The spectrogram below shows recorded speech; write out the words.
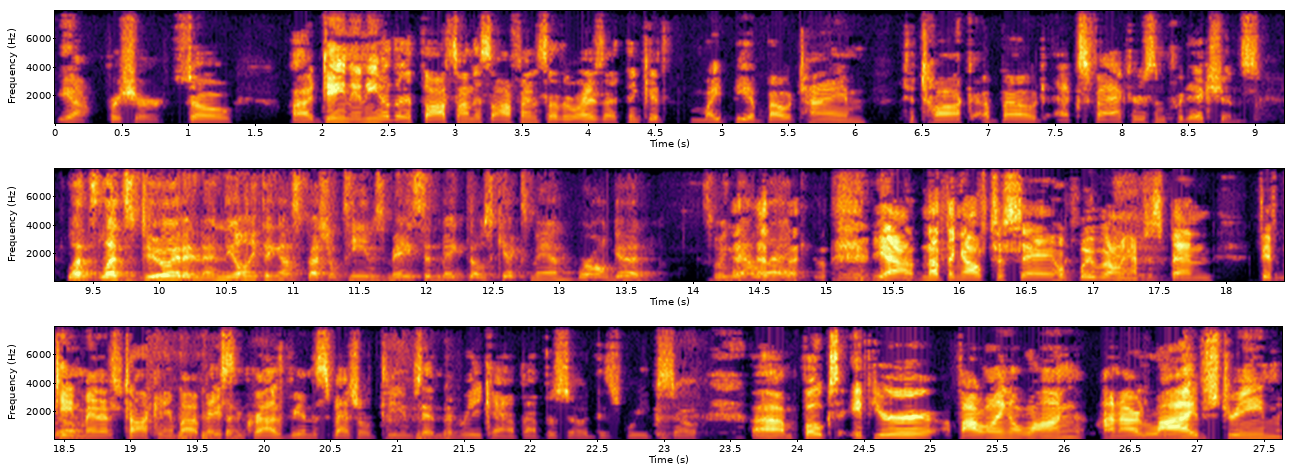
Yeah, for sure. So, uh, Dane, any other thoughts on this offense? Otherwise, I think it might be about time to talk about X factors and predictions. Let's let's do it. And, and the only thing on special teams, Mason, make those kicks, man. We're all good. Swing that leg. yeah, nothing else to say. Hopefully, we don't have to spend 15 no. minutes talking about Mason Crosby and the special teams and the recap episode this week. So, um, folks, if you're following along on our live stream,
